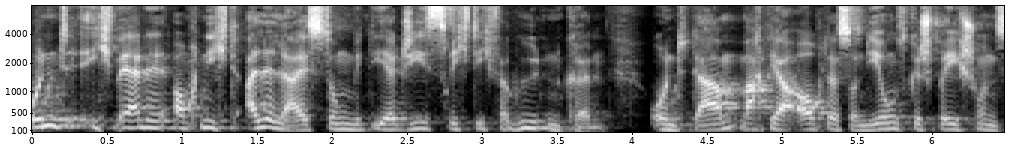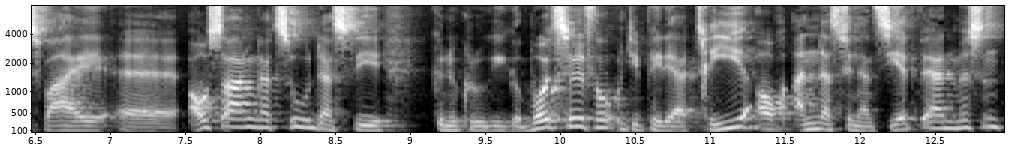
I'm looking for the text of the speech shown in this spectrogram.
Und ich werde auch nicht alle Leistungen mit DRGs richtig vergüten können. Und da macht ja auch das Sondierungsgespräch schon zwei äh, Aussagen dazu, dass die Gynäkologie, Geburtshilfe und die Pädiatrie auch anders finanziert werden müssen.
